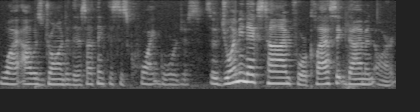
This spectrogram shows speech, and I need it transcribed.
why I was drawn to this. I think this is quite gorgeous. So join me next time for Classic Diamond Art.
